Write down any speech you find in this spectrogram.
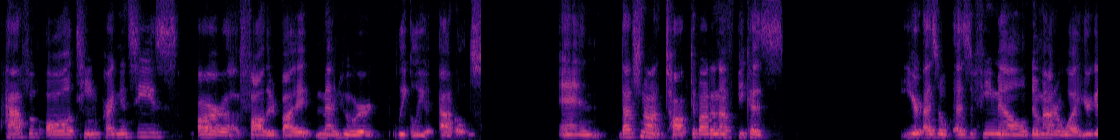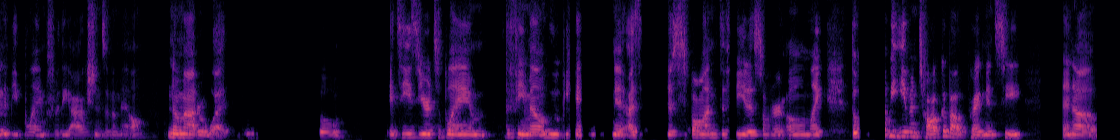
half of all teen pregnancies are uh, fathered by men who are legally adults. And that's not talked about enough because you're as a as a female, no matter what, you're going to be blamed for the actions of a male, no matter what. So it's easier to blame the female who became pregnant as just spawned the fetus on her own. Like the way we even talk about pregnancy and uh,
